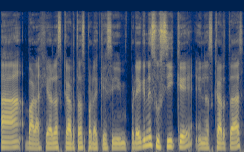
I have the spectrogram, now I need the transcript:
a barajear las cartas para que se impregne su psique en las cartas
